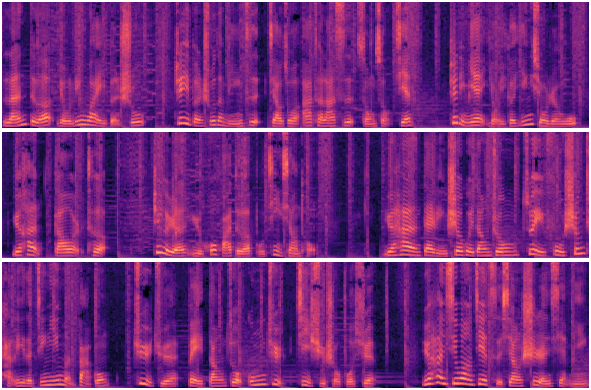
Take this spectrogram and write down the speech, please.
兰德有另外一本书。这一本书的名字叫做《阿特拉斯耸耸肩》，这里面有一个英雄人物约翰·高尔特。这个人与霍华德不尽相同。约翰带领社会当中最富生产力的精英们罢工，拒绝被当作工具继续受剥削。约翰希望借此向世人显明，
